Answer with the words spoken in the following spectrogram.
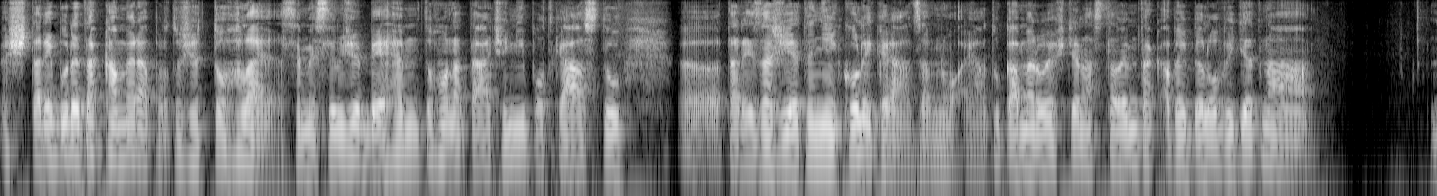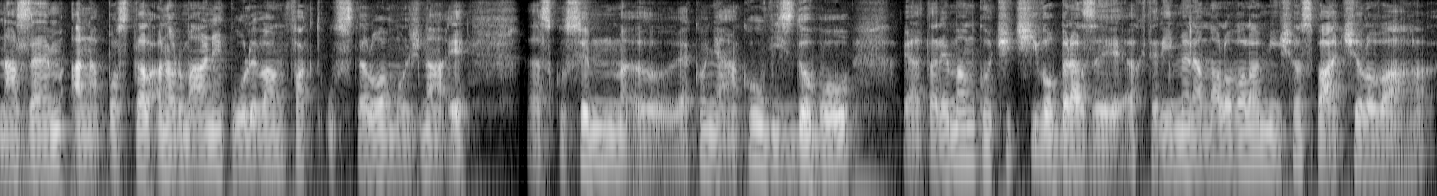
až tady bude ta kamera, protože tohle si myslím, že během toho natáčení podcastu eh, tady zažijete několikrát za mnou a já tu kameru ještě nastavím tak, aby bylo vidět na, na zem a na postel a normálně kvůli vám fakt ustelu a možná i eh, zkusím eh, jako nějakou výzdobu. Já tady mám kočičí obrazy, který mi namalovala Míša Spáčilová.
